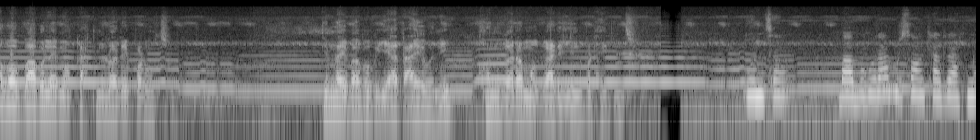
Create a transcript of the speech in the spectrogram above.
अब बाबुलाई म काठमाडौँमै पढाउँछु। तिमीलाई बाबुको याद आयो भने फोन गर म गाडी लिन पठाइदिन्छु। हुन्छ। बाबुको राम्रोसँग ख्याल राख्नु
